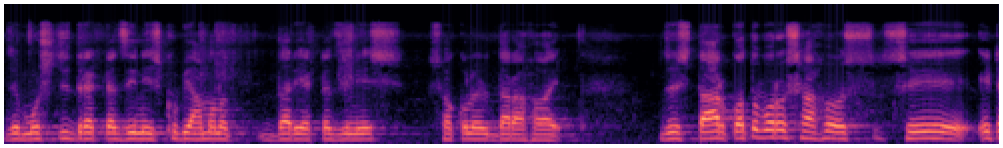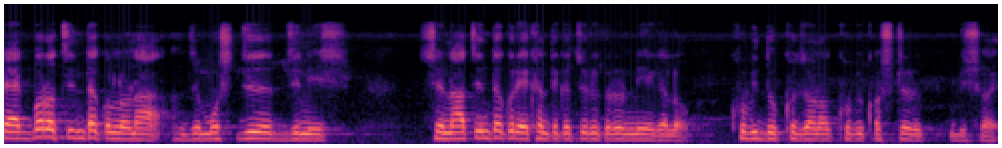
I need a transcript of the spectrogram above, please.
যে মসজিদের একটা জিনিস, খুবই আমানতদারি একটা জিনিস সকলের দ্বারা হয়। যে তার কত বড় সাহস, সে এটা একবারও চিন্তা করল না যে মসজিদের জিনিস সে না চিন্তা করে এখান থেকে চুরি করে নিয়ে গেল। খুবই দুঃখজনক, খুবই কষ্টের বিষয়।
